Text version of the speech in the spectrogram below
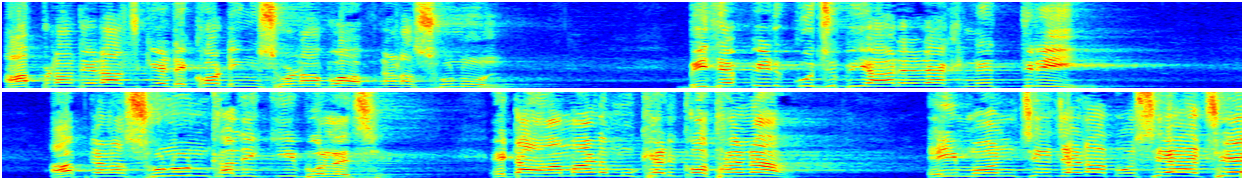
আপনাদের আজকে রেকর্ডিং শোনাবো, আপনারা শুনুন। বিজেপির কুচবিহারের এক নেত্রী, আপনারা শুনুন খালি কি বলেছে। এটা আমার মুখের কথা না। এই মঞ্চে যারা বসে আছে,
